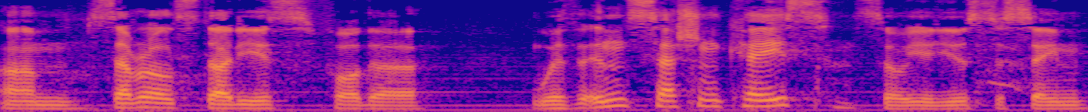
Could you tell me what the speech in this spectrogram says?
um, several studies for the within session case. So you use the same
